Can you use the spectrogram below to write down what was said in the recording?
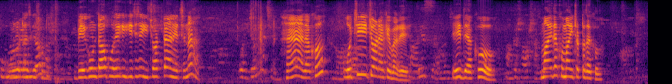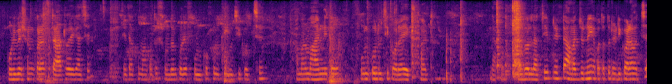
কুমড়োটা আজকে সুন্দর বেগুনটাও করে ইয়েছে যে ইচড়টা এনেছে না? হ্যাঁ দেখো কচি ইচড় একেবারে। এই দেখো। মা এই দেখো মা ইচড়টা দেখো। পরিবেশন করা স্টার্ট হয়ে গেছে। এই দেখো মা কত সুন্দর করে ফুলকো ফুলকো লুচি করছে। আমার মা এমনি তো ফুলকো লুচি করায় এক্সপার্ট দেখো সুন্দর লাগছে। এই প্লেটটা আমার জন্যই আপাতত রেডি করা হচ্ছে।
